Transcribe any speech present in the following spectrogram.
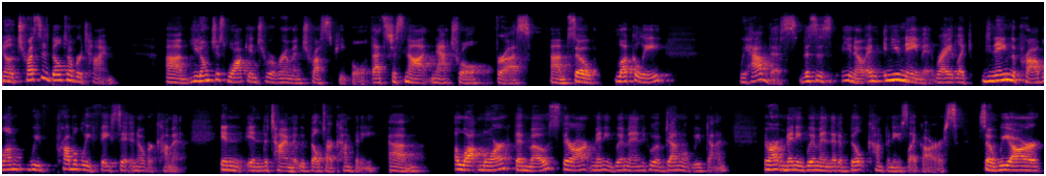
know, trust is built over time. Um, you don't just walk into a room and trust people. That's just not natural for us. Um, so, luckily, we have this. This is, you know, and, and you name it, right? Like you name the problem, we've probably faced it and overcome it in in the time that we've built our company. Um, a lot more than most. There aren't many women who have done what we've done. There aren't many women that have built companies like ours. So we are,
